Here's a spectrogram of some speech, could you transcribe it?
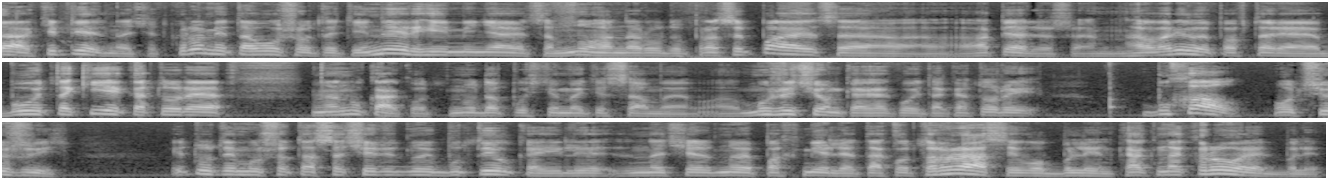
Так, теперь, значит, кроме того, что вот эти энергии меняются, много народу просыпается, опять же, ж, говорил и повторяю, будут такие, которые, ну ну как вот, ну допустим, эти самые, э, мужичонка какой-то, который бухал вот всю жизнь, и тут ему что-то с очередной бутылкой или на очередное похмелье, так вот раз его, блин, как накроет, блин.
